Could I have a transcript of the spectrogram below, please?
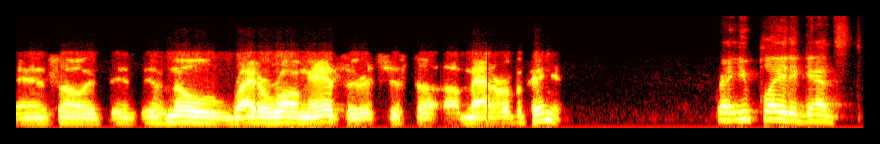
And so it, it, there's no right or wrong answer. It's just a, a matter of opinion. Grant, you played against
